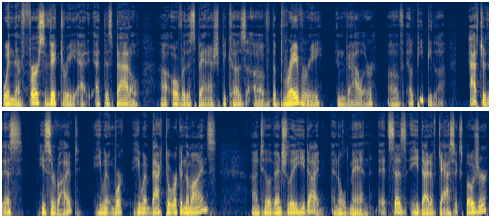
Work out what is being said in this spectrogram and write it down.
win their first victory at, at this battle uh, over the Spanish because of the bravery and valor of El Pipila. After this, he survived. He went work. He went back to work in the mines until eventually he died, an old man. It says he died of gas exposure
